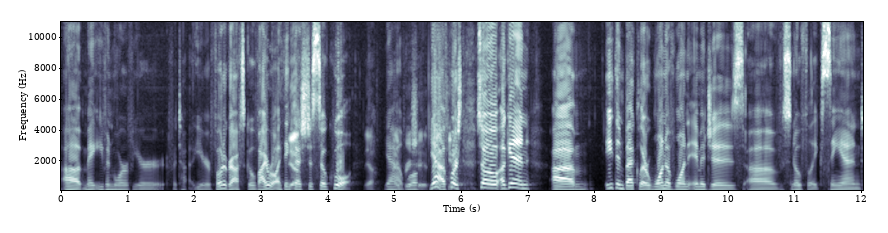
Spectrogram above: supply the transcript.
uh, may even more of your photo- your photographs go viral. I think Yeah. that's just so cool. Yeah, I Yeah, appreciate well, it. yeah, Thank of you. course. So again, um, Ethan Beckler, one of one images of snowflake, sand,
